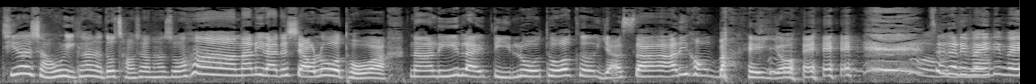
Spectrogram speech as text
其他的小狐狸看了都嘲笑他说：“哈，哪里来的小骆驼啊？哪里来的骆驼可压沙里红白哟？”嘿嘿嘿，这个你们一定没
